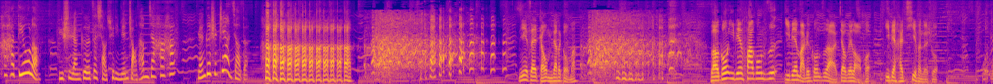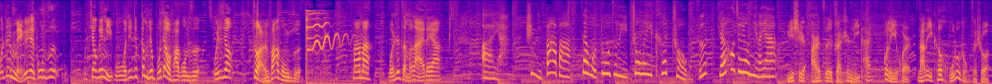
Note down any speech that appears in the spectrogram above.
哈哈丢了，于是然哥在小区里面找他们家哈哈，然哥是这样叫的，哈哈哈哈哈哈哈哈哈哈哈！你也在找我们家的狗吗？老公一边发工资，一边把这工资啊交给老婆，一边还气愤地说：“我我这每个月工资我交给你，我这就根本就不叫发工资，我这叫转发工资。”妈妈，我是怎么来的呀？哎呀，是你爸爸在我肚子里种了一颗种子，然后就有你了呀。于是儿子转身离开，过了一会儿，拿了一颗葫芦种子，说：“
